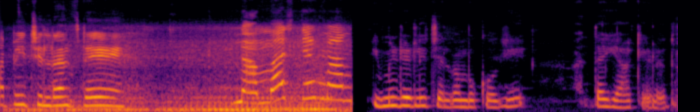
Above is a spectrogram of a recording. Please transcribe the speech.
ಹ್ಯಾಪಿ ಚಿಲ್ಡ್ರನ್ಸ್ ಡೇ ನಮಸ್ತೆ ಮ್ಯಾಮ್ ಇಮಿಡಿಯೇಟ್ಲಿ ಚೆಲ್ವಂಬಕ್ಕೆ ಹೋಗಿ ಅಂತ ಯಾಕೆ ಹೇಳಿದ್ರು?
